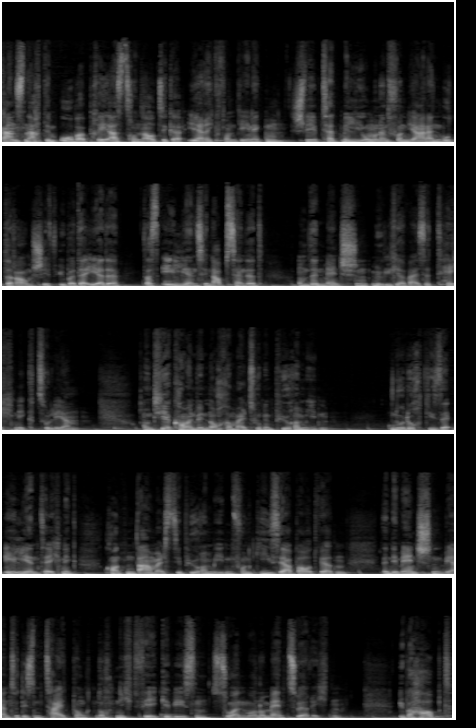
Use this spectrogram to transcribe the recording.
Ganz nach dem Oberpräastronautiker Erik von Deneken schwebt seit Millionen von Jahren ein Mutterraumschiff über der Erde, das Aliens hinabsendet, um den Menschen möglicherweise Technik zu lehren. Und hier kommen wir noch einmal zu den Pyramiden. Nur durch diese Alien-Technik konnten damals die Pyramiden von Gizeh erbaut werden, denn die Menschen wären zu diesem Zeitpunkt noch nicht fähig gewesen, so ein Monument zu errichten. Überhaupt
